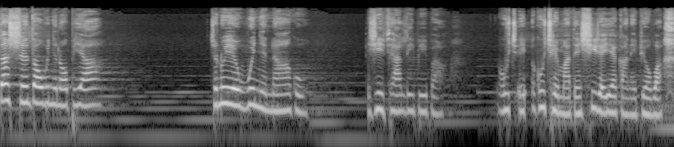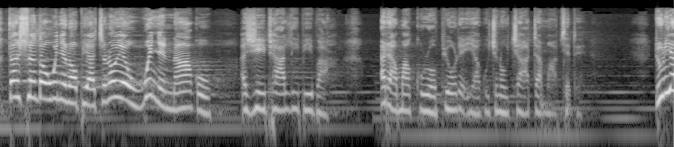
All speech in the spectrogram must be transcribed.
တန်ရှင်တော်ဝိညာဉ်တော်ဖခင်ကျွန်တော်ရဲ့ဝိညာဉ်နာကိုအရေးဖြားလိပေးပါအခုအခုချိန်မှာသင်ရှိတဲ့ရက်ကနေပြောပါတန်ရှင်တော်ဝိညာဉ်တော်ဖခင်ကျွန်တော်ရဲ့ဝိညာဉ်နာကိုအရေးဖြားလိပေးပါ အဲ့ဒါမှကိုရောပြောတဲ့အရာကိုကျွန်တော်ကြားတတ်မှာဖြစ်တယ်ဒုတိယ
